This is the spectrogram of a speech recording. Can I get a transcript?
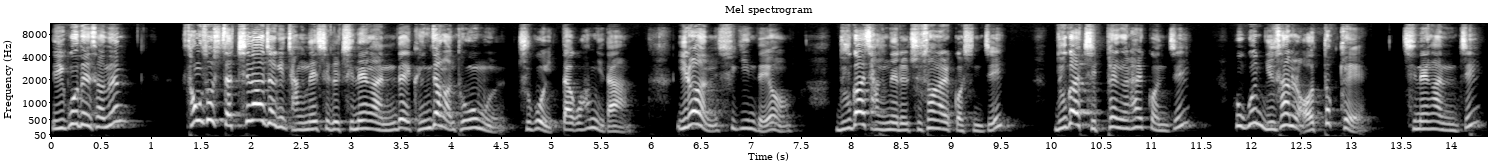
이곳에서는 성소시자 친화적인 장례식을 진행하는데 굉장한 도움을 주고 있다고 합니다. 이런 시기인데요. 누가 장례를 주선할 것인지, 누가 집행을 할 건지, 혹은 유산을 어떻게 진행하는지,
